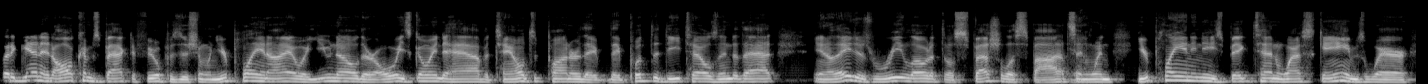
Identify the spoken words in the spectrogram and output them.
But again, it all comes back to field position. When you're playing Iowa, you know they're always going to have a talented punter. They they put the details into that you know, they just reload at those specialist spots. Yeah. And when you're playing in these Big Ten West games where,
